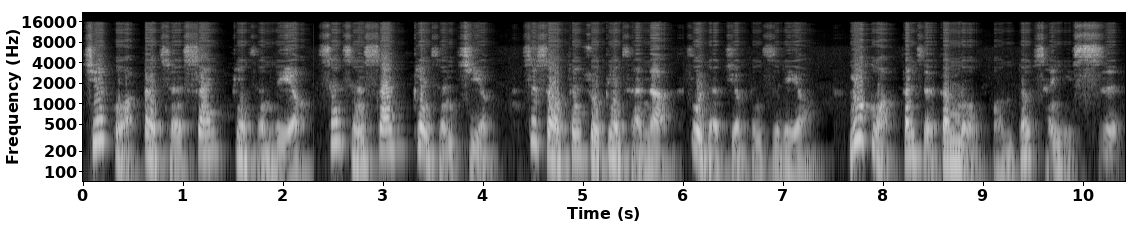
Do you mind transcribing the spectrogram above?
结果二乘三变成六，三乘三变成九，这时候分数变成了负的九分之六。如果分子分母我们都乘以四，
